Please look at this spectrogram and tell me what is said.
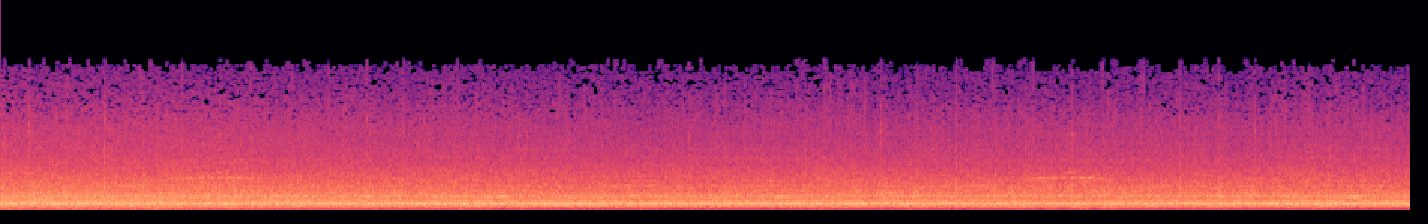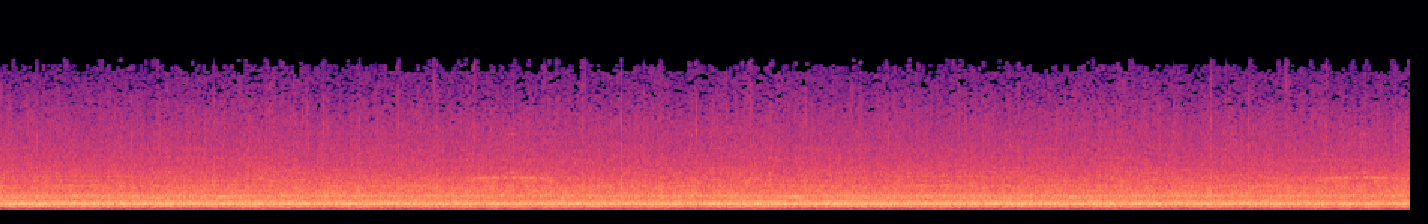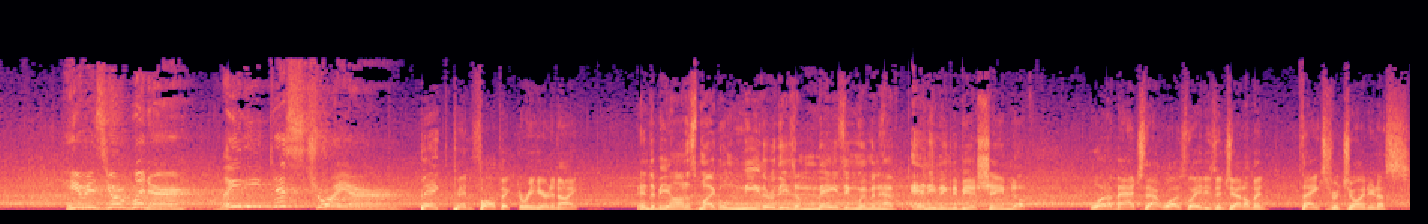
Here is your winner, Lady Destroyer. Big pinfall victory here tonight. And to be honest, Michael, neither of these amazing women have anything to be ashamed of. What a match that was, ladies and gentlemen. Thanks for joining us.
